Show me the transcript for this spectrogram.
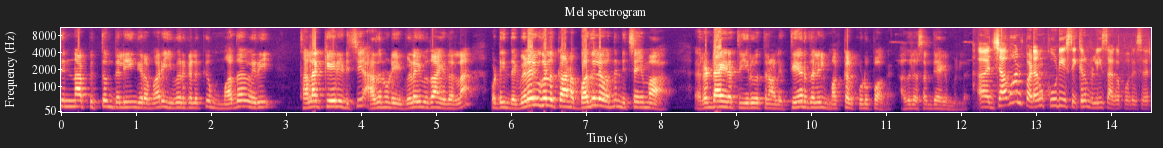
தின்னா பித்தம் தெளிங்கிற மாதிரி இவர்களுக்கு மதவெறி தலைக்கேறிடுச்சு. அதனுடைய விளைவு தான் இதெல்லாம். பட் இந்த விளைவுகளுக்கான பதிலை வந்து நிச்சயமாக ரெண்டாயிரத்தி இருபத்தி நாலு தேர்தலில் மக்கள் கொடுப்பாங்க. அதில் சந்தேகம் இல்லை. ஜவான் படம் கூடிய சீக்கிரம் ரிலீஸ் ஆக போகுது சார்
